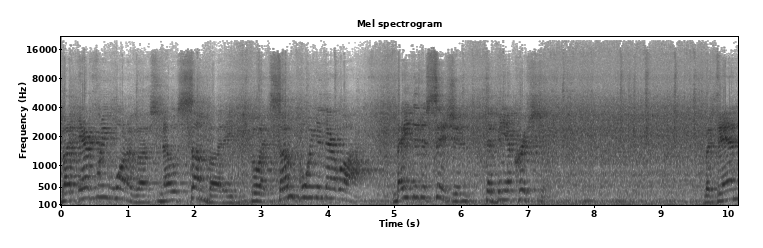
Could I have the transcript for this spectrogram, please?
But every one of us knows somebody who at some point in their life made the decision to be a Christian. But then,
